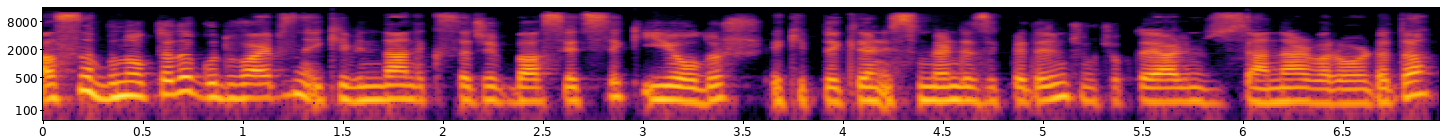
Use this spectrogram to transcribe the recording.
Aslında bu noktada Good Vibes'ın ekibinden de kısaca bir bahsetsek iyi olur. Ekiptekilerin isimlerini de zikredelim çünkü çok değerli müzisyenler var orada da.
